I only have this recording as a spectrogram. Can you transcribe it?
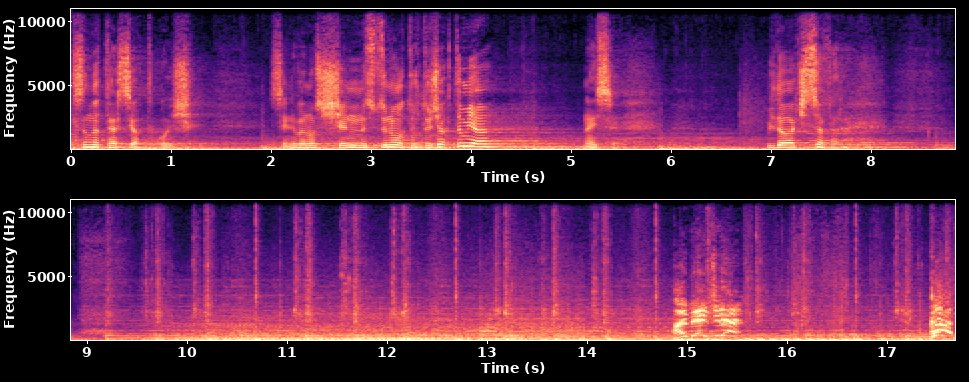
Aslında ters yaptık o işi. Seni ben o şişenin üstüne oturtacaktım ya. Neyse. Bir dahaki sefere. Haybeciler! Kalk!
